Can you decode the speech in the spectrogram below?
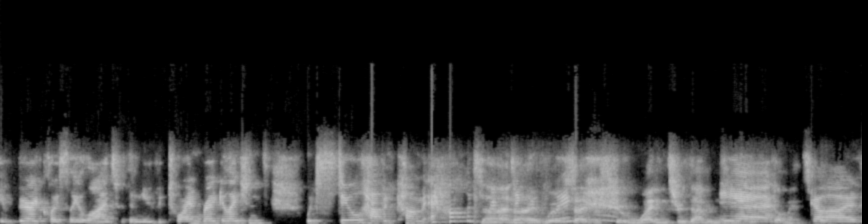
It very closely aligns with the new Victorian regulations, which still haven't come out. No, no. WorkSafe is still wading through the 150 Yeah, comments. God.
